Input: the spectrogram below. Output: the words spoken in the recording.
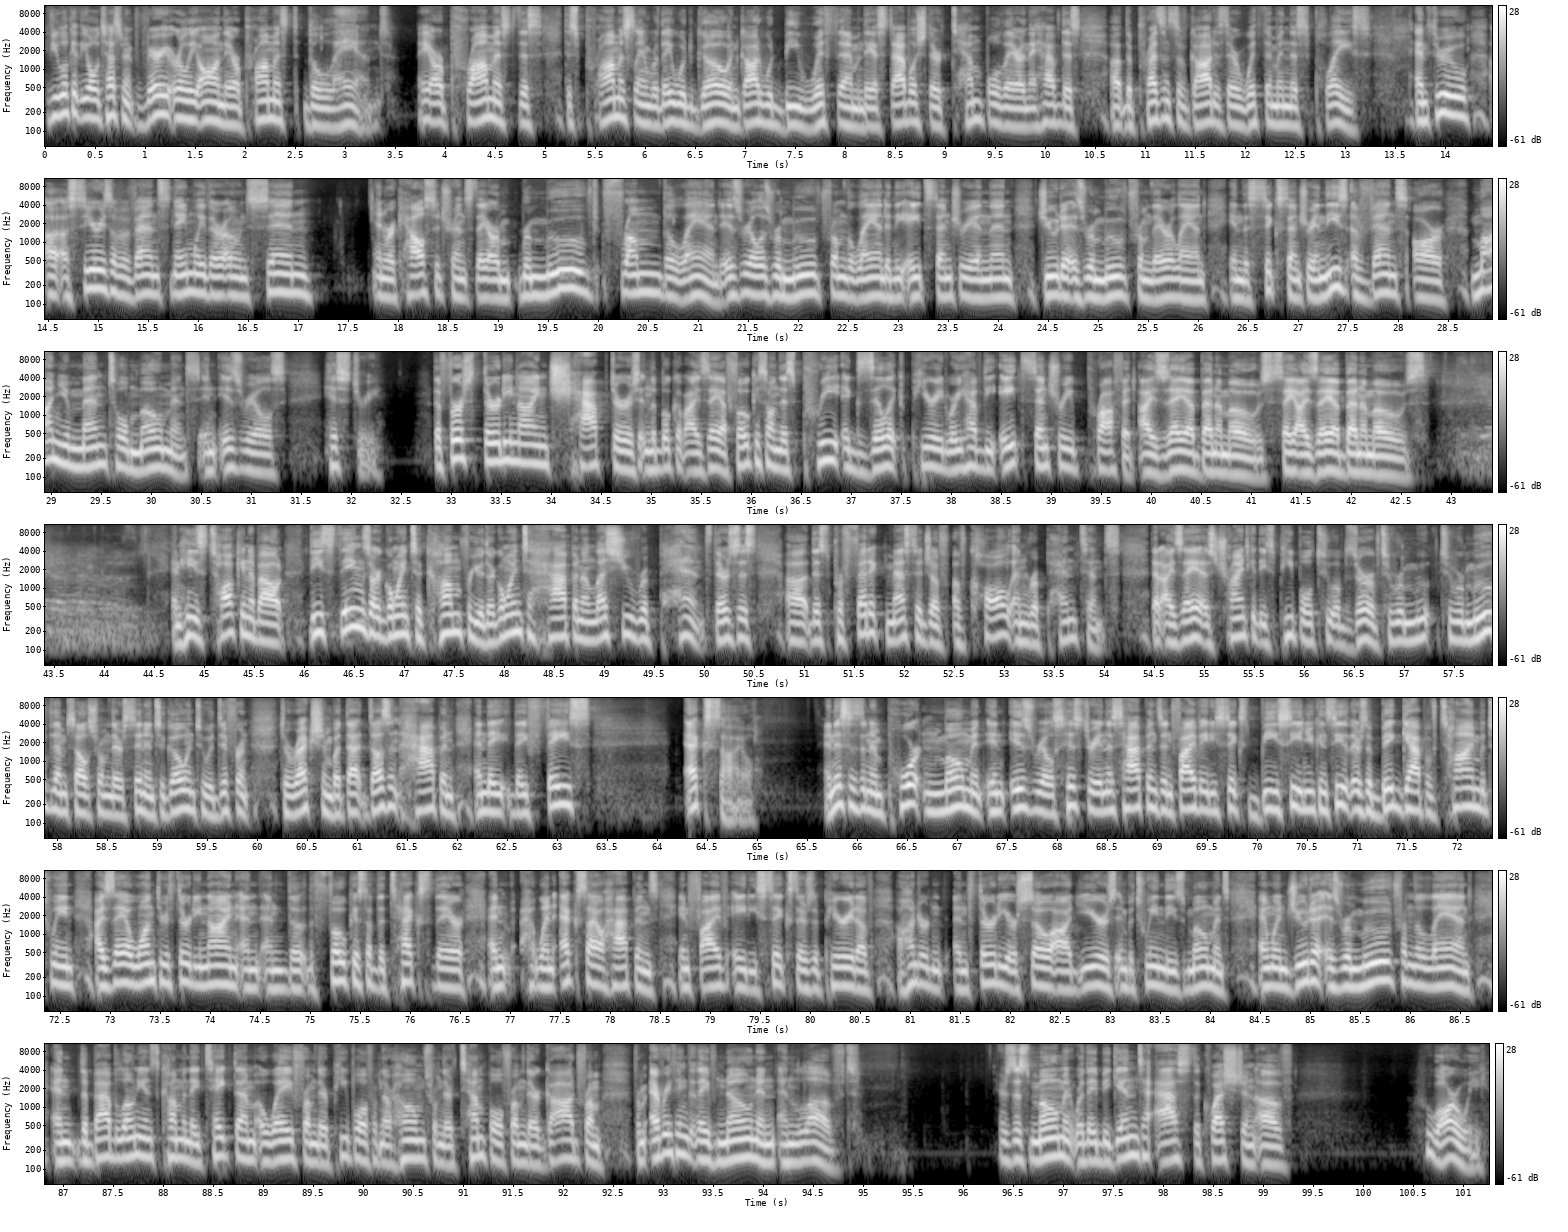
If you look at the Old Testament, very early on, they are promised the land. They are promised this, this promised land where they would go and God would be with them. And they establish their temple there and they have this, uh, the presence of God is there with them in this place. And through a, a series of events, namely their own sin, and recalcitrance, they are removed from the land. Israel is removed from the land in the 8th century, and then Judah is removed from their land in the 6th century. And these events are monumental moments in Israel's history. The first 39 chapters in the book of Isaiah focus on this pre exilic period where you have the 8th century prophet Isaiah ben Amoz. Say Isaiah ben Amoz and he's talking about these things are going to come for you. They're going to happen unless you repent. There's this, uh, this prophetic message of, of call and repentance that Isaiah is trying to get these people to observe, to remove, to remove themselves from their sin and to go into a different direction. But that doesn't happen, and they, they face exile. And this is an important moment in Israel's history. And this happens in 586 BC. And you can see that there's a big gap of time between Isaiah 1 through 39 and, and the, the focus of the text there. And when exile happens in 586, there's a period of 130 or so odd years in between these moments. And when Judah is removed from the land and the Babylonians come and they take them away from their people, from their homes, from their temple, from their God, from, from everything that they've known and, and loved there's this moment where they begin to ask the question of who are we?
